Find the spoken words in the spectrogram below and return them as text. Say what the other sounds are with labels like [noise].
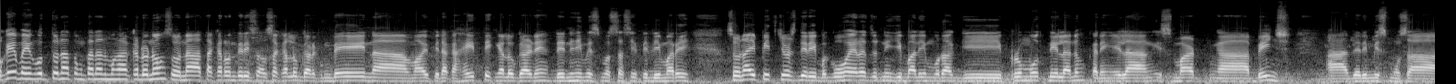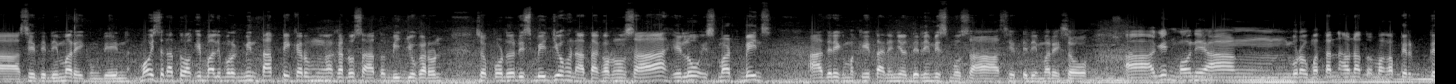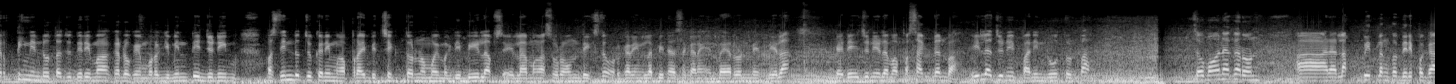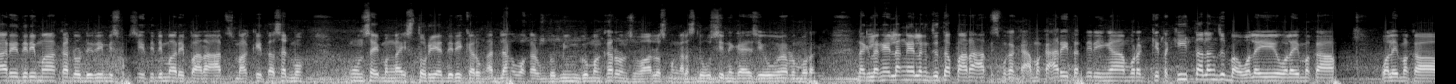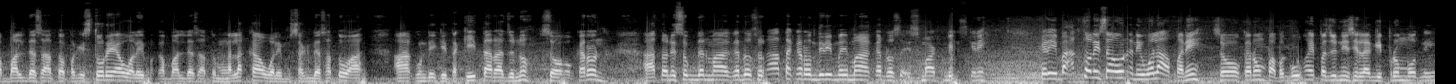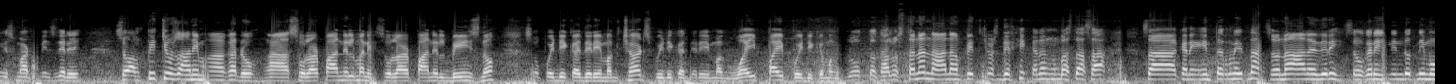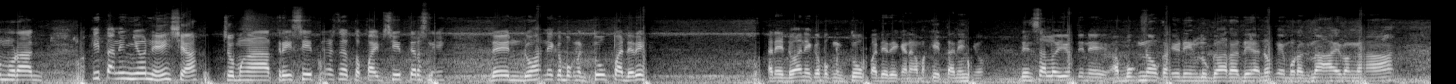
Okay, may kunto na tong tanan mga kadono. So naata karon diri sa usa lugar kung di na may pinaka high-tech nga lugar ni dinhi mismo sa City de Mari. So naay pictures diri baguhay ra jud ni gibali murag gi-promote nila no kaning ilang smart nga bench ah diri mismo sa City de Mari kung din mo isa nato kibali murag main topic karon mga kado sa ato video karon. So for this video naata karon sa Hello Smart Bench ah diri makita ninyo diri mismo sa City de Mari. So ah, again mao ni ang murag matan-aw nato mga per perting nindot jud diri mga kado kay murag gi-maintain jud ni mas nindot jud kani mga private sector na may mag-develop sa ilang mga surroundings no? Or kaning labi na sa kanang environment nila. Kay di jud nila mapasagdan ba? Ila jud ni paninduton pa So mao na karon ah, nalakbit lang to diri pag-ari diri mga kado diri mismo City de Mari para at makita sad mo unsay mga istorya diri karong adlaw karong Domingo man karon. So halos mga alas 12 na gaya siguro karon murag naglangay-langay lang jud ta para at makaka makaari ta diri nga murag kita-kita lang jud ba? Walay walay maka walay makabalda sa ato pag istorya walay makabalda sa ato mga lakaw walay musagda sa ato ah, ah kundi kita-kita ra jud no? So karon ato ni sugdan mga kado so nata karon diri may mga kado sa smart bins kini kani ba actually sa una ni wala pa ni. So karon pa baguhay pa jud ni sila gi-promote ning smart bins dire so ang pictures ani mga kado nga solar panel man ni solar panel bins no? So pwede ka dire mag-charge pwede ka dire mag wifi pwede ka mag bluetooth halos tanan na ang pictures dire [laughs] kanang basta sa sa kaning internet na. So naa na dire. So kaning nindot nimo murag makita ninyo ni siya. So mga 3 seaters na to 5 seaters ni. Then duha ni kabuk nagtupa dire. Kani duha ni kabuk nagtupa dire kana makita ninyo then sa loyo din eh. Abugnaw kayo ning lugar di ano kay murag naay mga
